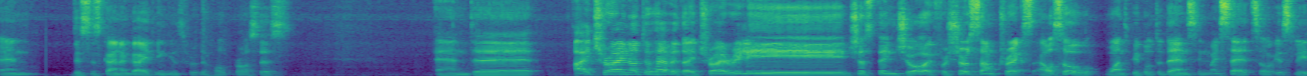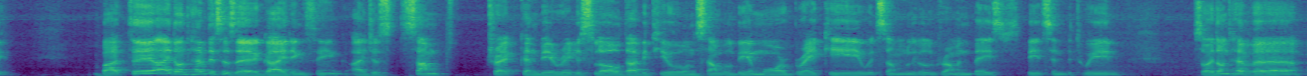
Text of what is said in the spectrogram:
and this is kind of guiding you through the whole process. And uh, i try not to have it. I try really just enjoy. For sure some tracks i also want people to dance in my sets obviously but uh, I don't have this as a guiding thing. I just some track can be really slow, dubby tune. Some will be a more breaky with some little drum and bass beats in between. So I don't have a,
